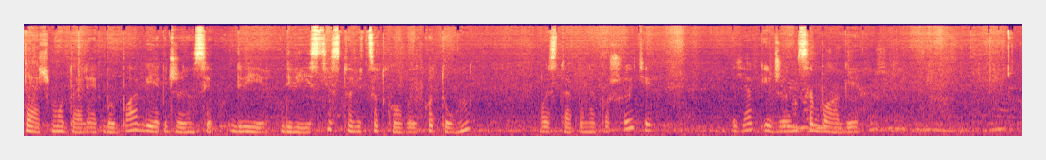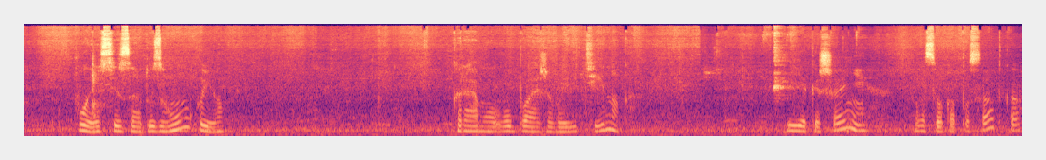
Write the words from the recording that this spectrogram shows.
Теж модель якби баги, як джинси 2200, 100% котон. Ось так вони пошиті, як і джинси баги. Пояс іззаду з гумкою, кремово-бежевий відтінок. Є кишені, висока посадка.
